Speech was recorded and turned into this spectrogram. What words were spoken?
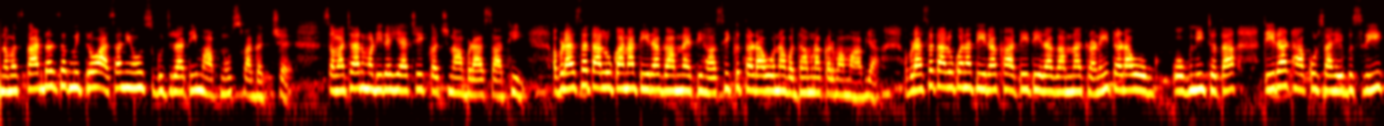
નમસ્કાર દર્શક મિત્રો, આશા ન્યૂઝ ગુજરાતીમાં આપનું સ્વાગત છે. સમાચાર મળી રહ્યા છે કચ્છના અબડાસાથી. અબડાસા તાલુકાના તેરા ગામના ઐતિહાસિક તળાવોના વધામણા કરવામાં આવ્યા. અબડાસા તાલુકાના તેરા ખાતે તેરા ગામના ત્રણેય તળાવો ઓગ- ઓગની જતા તેરા ઠાકુર સાહેબ શ્રી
